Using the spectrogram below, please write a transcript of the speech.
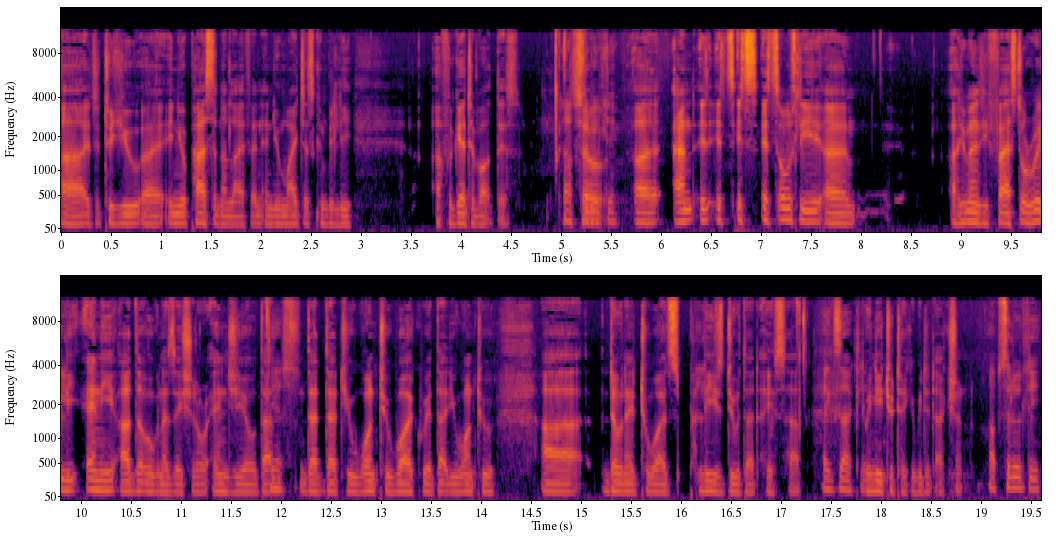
uh, to- you uh, in your personal life, and, and you might just completely uh, forget about this. Absolutely. So, uh, and it, it's it's it's obviously um, a Humanity First or really any other organization or NGO that Yes. that that you want to work with, that you want to uh, donate towards. Please do that ASAP. exactly. We need to take immediate action. Absolutely.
